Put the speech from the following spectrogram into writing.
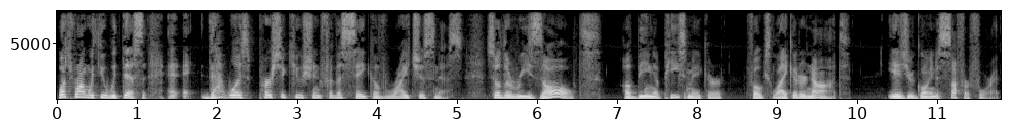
What's wrong with you with this? And that was persecution for the sake of righteousness. So the result of being a peacemaker, folks, like it or not, is you're going to suffer for it.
